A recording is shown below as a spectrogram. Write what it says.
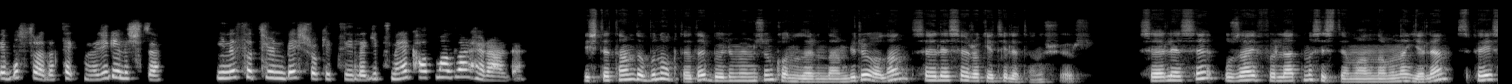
ve bu sırada teknoloji gelişti. Yine Saturn 5 roketiyle gitmeye kalkmazlar herhalde. İşte tam da bu noktada bölümümüzün konularından biri olan SLS roketiyle tanışıyoruz. SLS, uzay fırlatma sistemi anlamına gelen Space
